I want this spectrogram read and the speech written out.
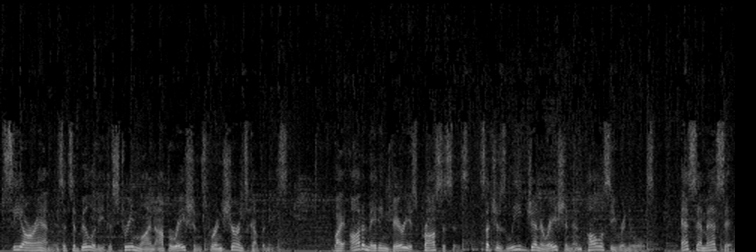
CRM is its ability to streamline operations for insurance companies. By automating various processes, such as lead generation and policy renewals, SMS IT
